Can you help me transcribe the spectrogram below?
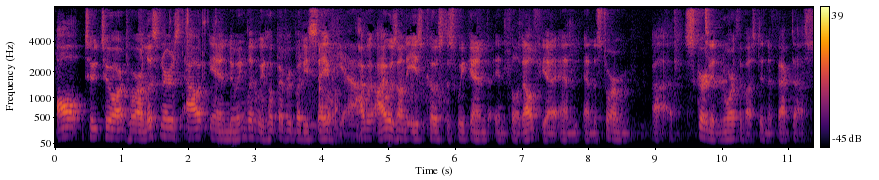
all to, to our to our listeners out in New England, we hope everybody's safe. Oh, yeah. I wa- I was on the East Coast this weekend in Philadelphia, and and the storm uh, skirted north of us, didn't affect us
